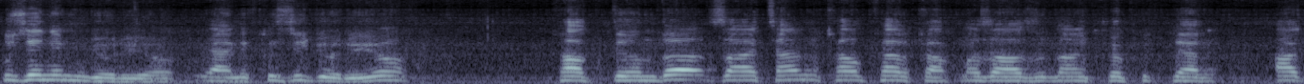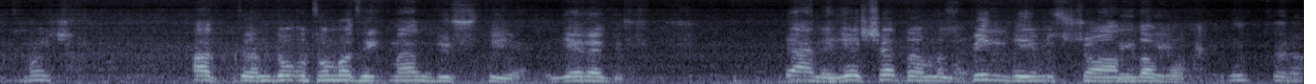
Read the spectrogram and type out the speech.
kuzenim görüyor. Yani kızı görüyor. Kalktığında zaten kalkar kalkmaz ağzından köpükler akmış. Kalktığında otomatikmen düştü yani. Yere düşmüş. Yani yaşadığımız, bildiğimiz şu anda Peki, bu. muhtarım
